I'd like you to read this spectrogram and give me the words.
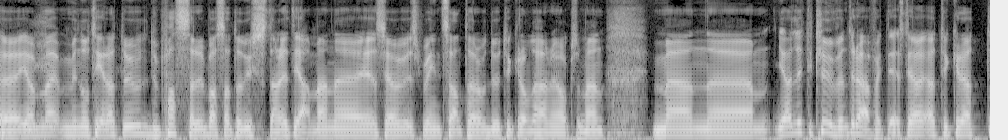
Eh, jag noterar att du, du passade, du bara satt och lyssnade lite grann. Men, eh, så det ska bli intressant att höra vad du tycker om det här nu också. Men, men eh, jag är lite kluven till det här faktiskt. Jag, jag tycker, att,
